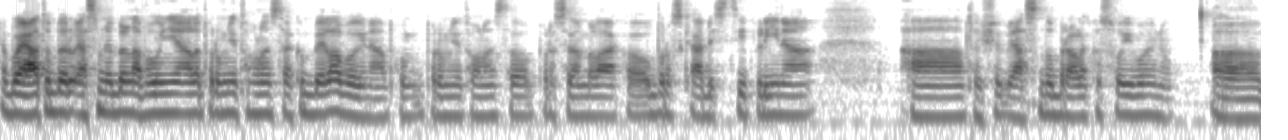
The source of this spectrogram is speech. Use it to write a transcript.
nebo já to beru, já jsem nebyl na vojně, ale pro mě tohle to jako byla vojna. Pro, pro mě tohle to prostě tam byla jako obrovská disciplína. A takže já jsem to bral jako svoji vojnu. A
